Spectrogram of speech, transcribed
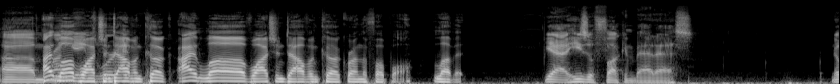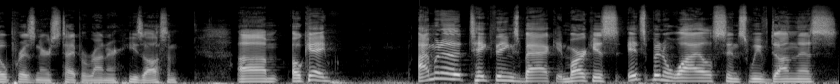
Um, I love watching working. Dalvin Cook. I love watching Dalvin Cook run the football. Love it. Yeah, he's a fucking badass. No prisoners type of runner. He's awesome. Um, okay. I'm going to take things back. And Marcus, it's been a while since we've done this,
